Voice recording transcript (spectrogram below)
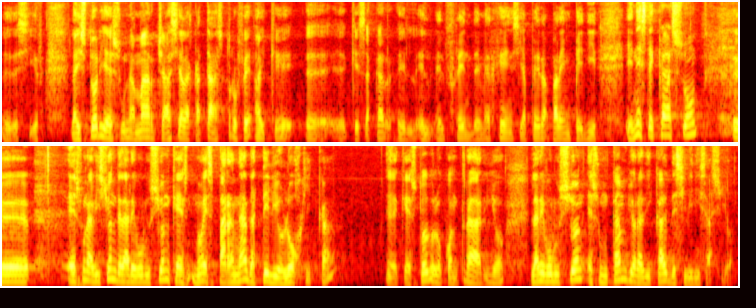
Es decir, la historia es una marcha hacia la catástrofe, hay que, eh, sacar el, el, freno de emergencia para, impedir. En este caso, eh, es una visión de la revolución que no es para nada teleológica, eh, que es todo lo contrario. La revolución es un cambio radical de civilización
